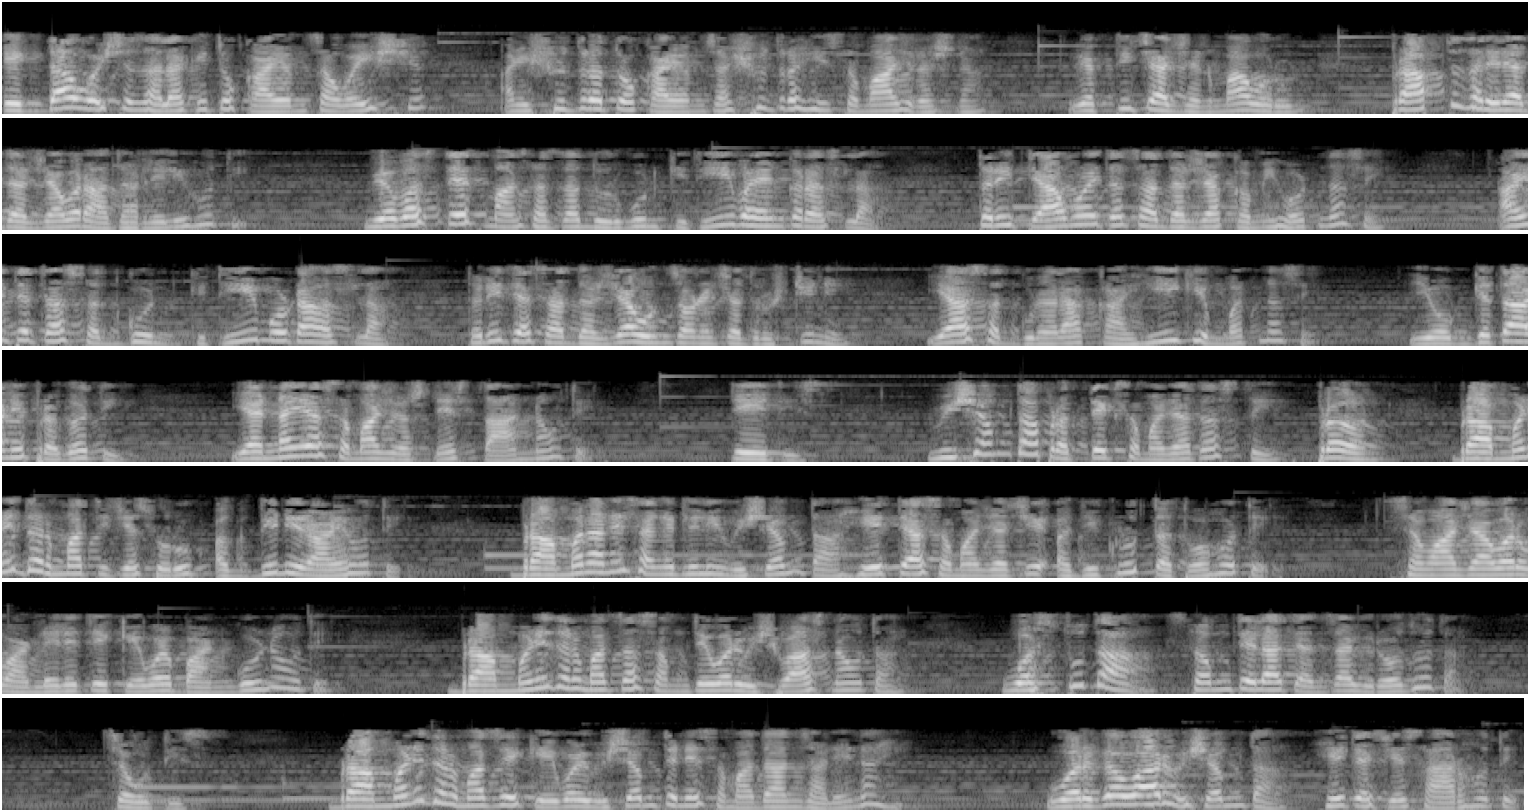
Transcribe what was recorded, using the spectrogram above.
एकदा वैश्य झाला की तो कायमचा वैश्य आणि शूद्र तो कायमचा शूद्र ही समाजरचना व्यक्तीच्या जन्मावरून प्राप्त झालेल्या दर्जावर आधारलेली होती. व्यवस्थेत माणसाचा दुर्गुण कितीही भयंकर असला तरी त्यामुळे त्याचा दर्जा कमी होत नसे. आणि त्याचा सद्गुण कितीही मोठा असला तरी त्याचा दर्जा उंचावण्याच्या दृष्टीने या सद्गुणाला काहीही किंमत नसे. योग्यता आणि प्रगती यांना या समाज रचनेत स्थान नव्हते. तेहतीस. विषमता प्रत्येक समाजात असते. पण ब्राह्मणी धर्मात तिचे स्वरूप अगदी निराळे होते. ब्राह्मणाने सांगितलेली विषमता हे त्या समाजाचे अधिकृत तत्व होते. समाजावर वाढलेले ते केवळ बाणगुळ नव्हते. ब्राह्मणी धर्माचा समतेवर विश्वास नव्हता. वस्तुता समतेला त्यांचा विरोध होता. चौतीस. ब्राह्मणी धर्माचे केवळ विषमतेने समाधान झाले नाही. वर्गवार विषमता हे त्याचे सार होते.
